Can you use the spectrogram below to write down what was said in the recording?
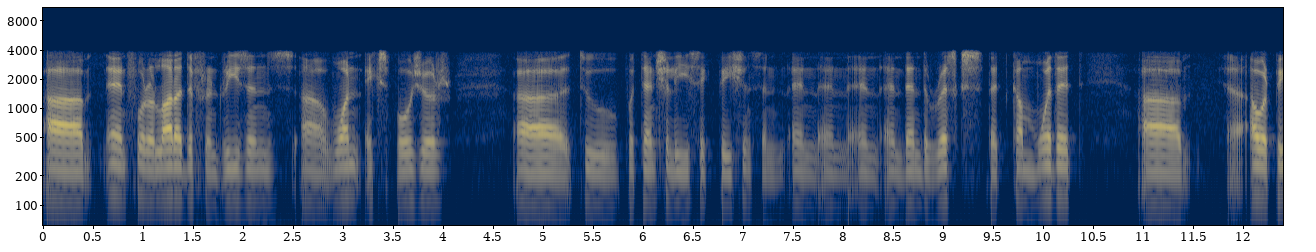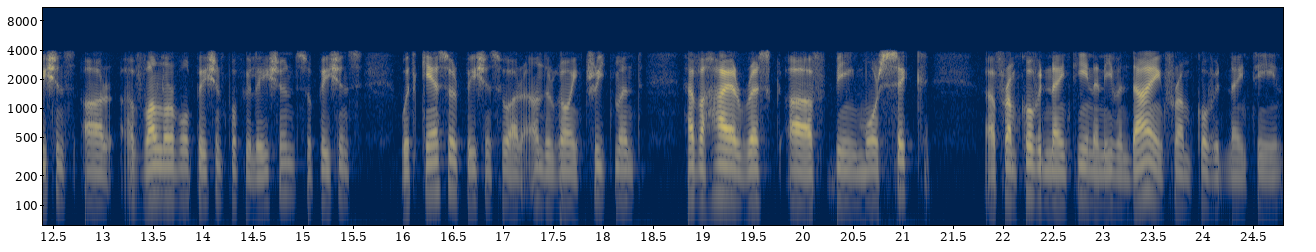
Uh, and for a lot of different reasons, uh, one exposure uh, to potentially sick patients and, and, and, and, and then the risks that come with it. Uh, our patients are a vulnerable patient population, so patients with cancer, patients who are undergoing treatment, have a higher risk of being more sick uh, from COVID-19 and even dying from COVID-19.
